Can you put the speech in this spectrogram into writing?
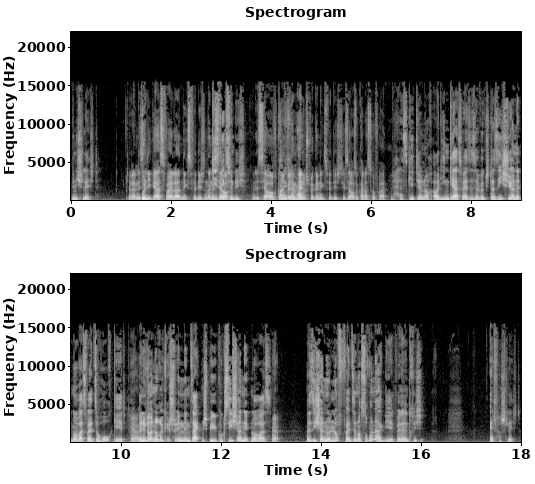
bin ich schlecht. Ja, dann ist Und- ja die Gersweiler nichts für dich und dann Die ist, ja auch, für dich. dann ist ja auch die Wilhelm-Heinrich-Brücke nichts für dich. Die ist ja auch so katastrophal. Ja, das geht ja noch. Aber die in Gersweiß ist ja wirklich, da siehst du ja nicht mal was, weil es so hoch geht. Ja, Wenn du dort in, den Rück in den Seitenspiegel guckst, siehst du ja nicht mal was. Ja. Siehst du ja nur Luft, weil es ja noch so runter geht, wenn Ja. er nicht richtig. Einfach schlecht.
